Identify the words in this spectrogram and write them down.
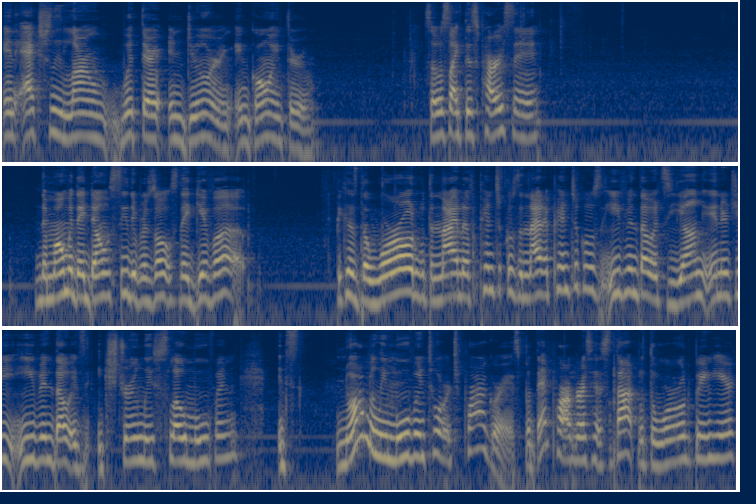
and actually learn what they're enduring and going through. So it's like this person, the moment they don't see the results, they give up. Because the world with the Knight of Pentacles, the Knight of Pentacles, even though it's young energy, even though it's extremely slow moving, it's normally moving towards progress. But that progress has stopped with the world being here.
